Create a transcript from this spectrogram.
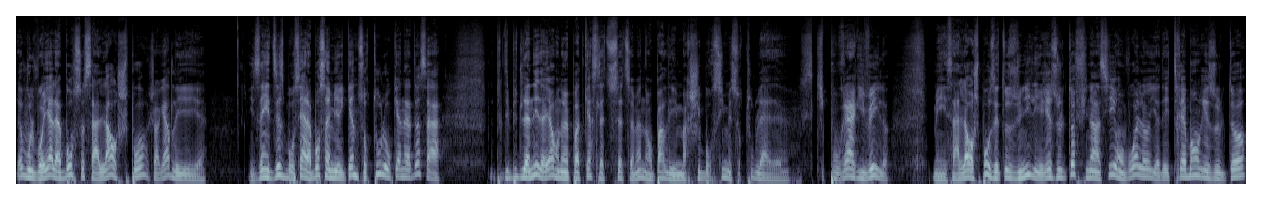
Là, vous le voyez à la bourse, ça lâche pas. Je regarde les, les indices boursiers à la bourse américaine, surtout au Canada, ça. Depuis le début de l'année, d'ailleurs, on a un podcast là-dessus cette semaine. On parle des marchés boursiers, mais surtout ce qui pourrait arriver. Mais ça ne lâche pas aux États-Unis. Les résultats financiers, on voit là, il y a des très bons résultats.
